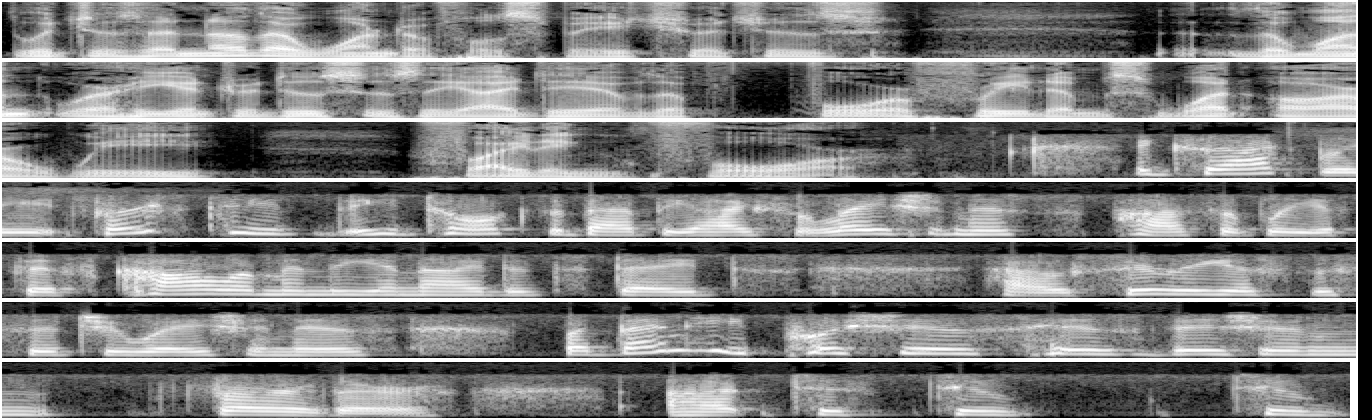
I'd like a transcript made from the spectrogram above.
which is another wonderful speech, which is the one where he introduces the idea of the four freedoms. What are we fighting for? Exactly. First, he, he talks about the isolationists, possibly a fifth column in the United States, how serious the situation is. But then he pushes his vision further uh, to to to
